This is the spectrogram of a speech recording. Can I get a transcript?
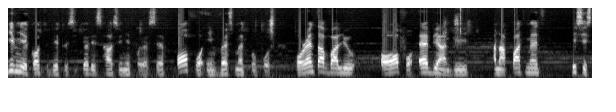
Give me a call today to secure this house unit for yourself or for investment purpose, for rental value or for Airbnb, an apartment. This is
